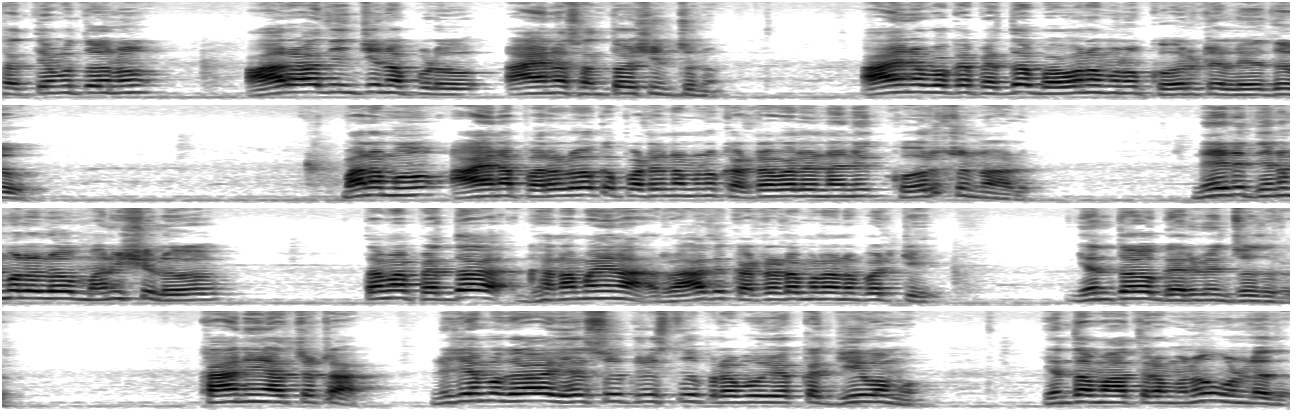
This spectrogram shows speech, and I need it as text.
సత్యముతోనూ ఆరాధించినప్పుడు ఆయన సంతోషించును. ఆయన ఒక పెద్ద భవనమును కోరుటలేదు. మనము ఆయన పరలోక పట్టణమును కట్టవలెనని కోరుచున్నాడు. నేటి దినములలో మనుషులు తమ పెద్ద ఘనమైన రాతి కట్టడములను బట్టి ఎంతో గర్వించుదురు. కానీ అచ్చట నిజముగా యేసుక్రీస్తు ప్రభు యొక్క జీవము ఎంత మాత్రమును ఉండదు.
